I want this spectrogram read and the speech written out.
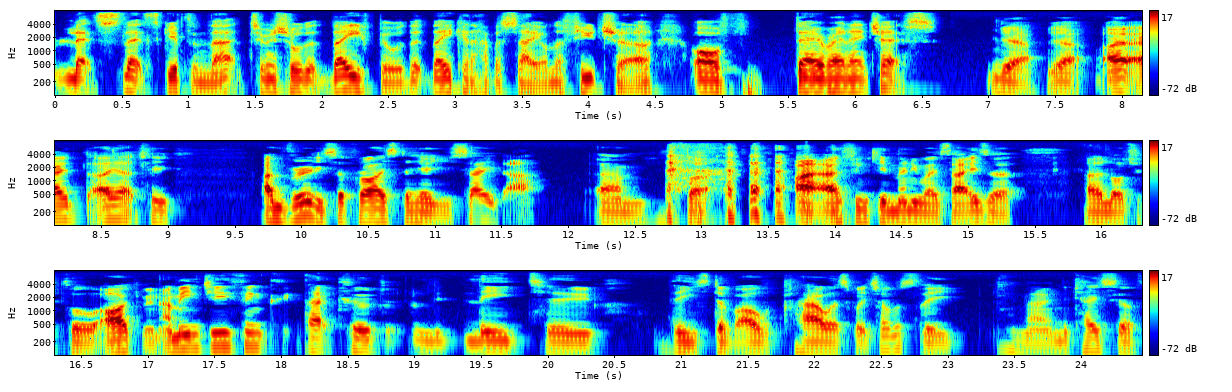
Let's let's give them that to ensure that they feel that they can have a say on the future of their NHS. Yeah, yeah. I, I, I actually, I'm really surprised to hear you say that. Um, but I, I think in many ways that is a, a logical argument. I mean, do you think that could lead to these devolved powers, which obviously, you know, in the case of,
